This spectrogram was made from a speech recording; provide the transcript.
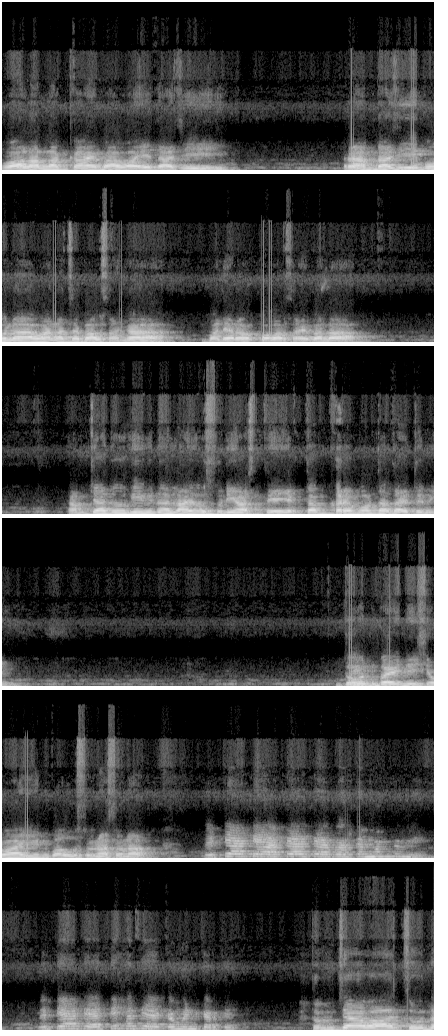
वालाला काय भाव आहे दाजी? रामदाजी बोला वालाचा भाव सांगा बाल्याराव पवार साहेबाला. आमच्या दोघी विन लाईव्ह सुनी असते एकदम खरं बोलतात आहे तुम्ही. दोन बहिणी शिवाय एक भाऊ सोना सोना. लय त्या त्या त्या त्या बोलता मग तुम्ही. लय त्या त्या त्या त्या कमेंट करते. तुमच्या वाचून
